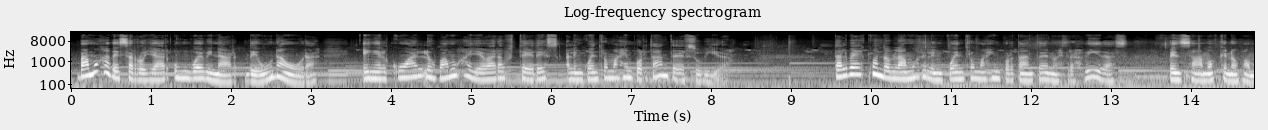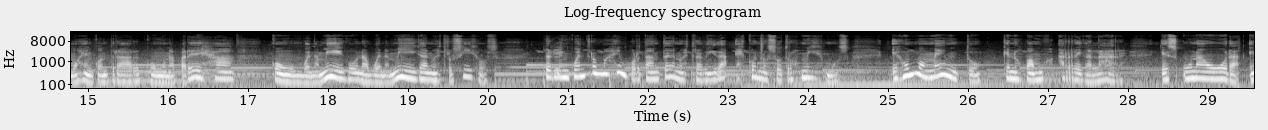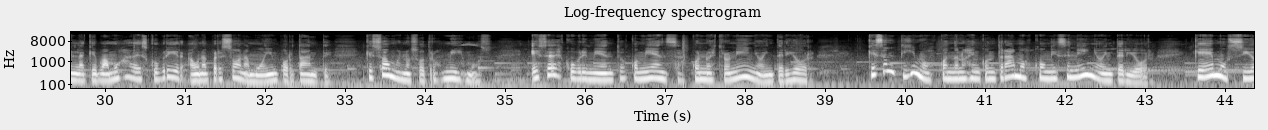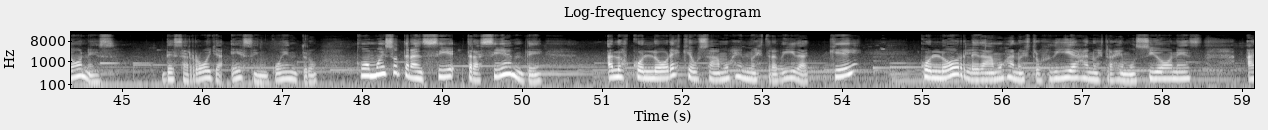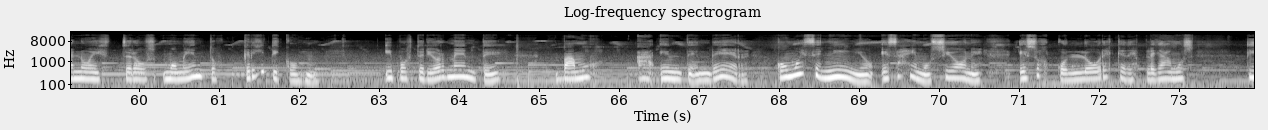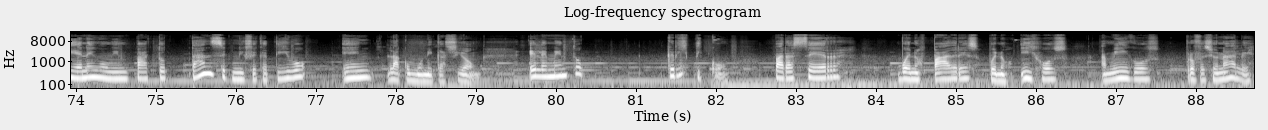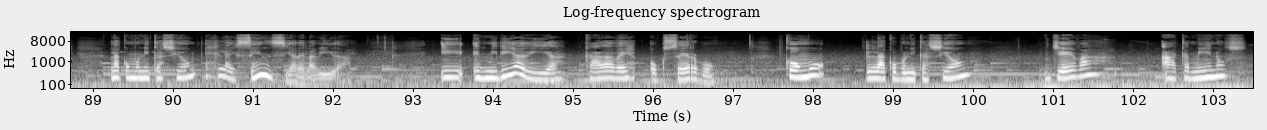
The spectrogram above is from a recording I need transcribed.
Vamos a desarrollar un webinar de una hora en el cual los vamos a llevar a ustedes al encuentro más importante de su vida. Tal vez cuando hablamos del encuentro más importante de nuestras vidas, pensamos que nos vamos a encontrar con una pareja, con un buen amigo, una buena amiga, nuestros hijos. Pero el encuentro más importante de nuestra vida es con nosotros mismos. Es un momento que nos vamos a regalar. Es una hora en la que vamos a descubrir a una persona muy importante, que somos nosotros mismos. Ese descubrimiento comienza con nuestro niño interior. ¿Qué sentimos cuando nos encontramos con ese niño interior? ¿Qué emociones desarrolla ese encuentro, cómo eso trasciende a los colores que usamos en nuestra vida, qué color le damos a nuestros días, a nuestras emociones, a nuestros momentos críticos. Y posteriormente vamos a entender cómo ese niño, esas emociones, esos colores que desplegamos tienen un impacto tan significativo en la comunicación. Elemento crítico para ser buenos padres, buenos hijos, amigos, profesionales. La comunicación es la esencia de la vida. Y en mi día a día cada vez observo cómo la comunicación lleva a caminos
